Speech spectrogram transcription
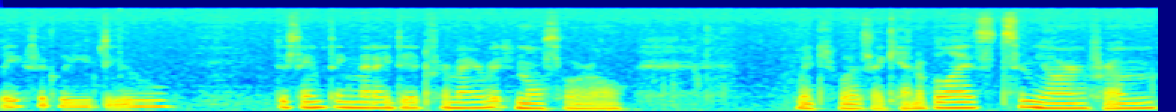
basically do the same thing that I did for my original sorrel, which was I cannibalized some yarn from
